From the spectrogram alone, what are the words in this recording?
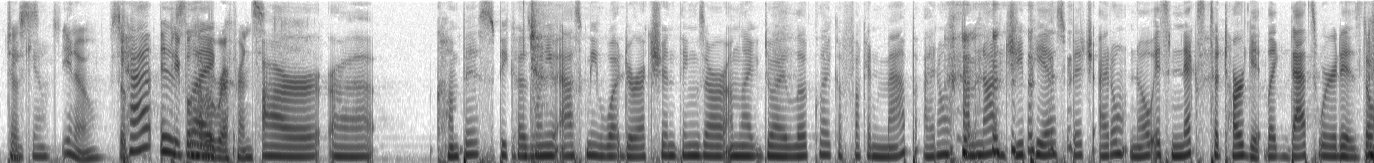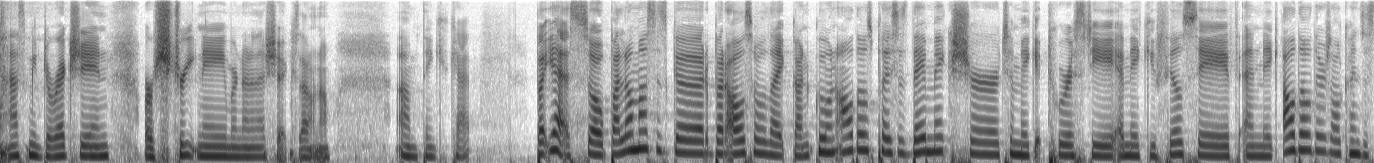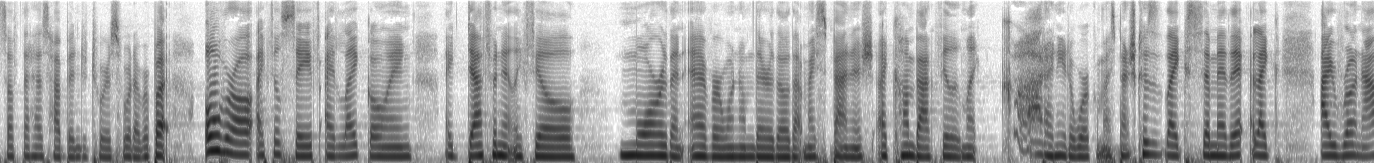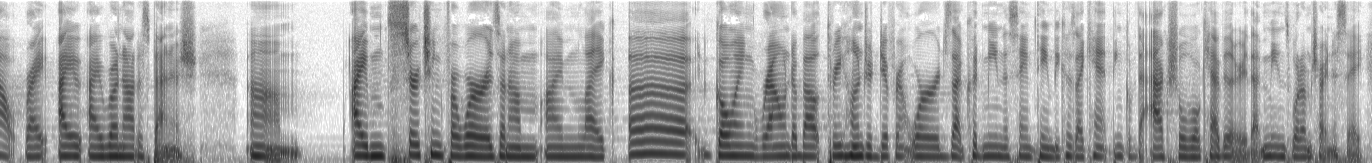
Thank Just, you. you know, so Kat people like have a reference. our uh, compass because when you ask me what direction things are, I'm like, do I look like a fucking map? I don't. I'm not GPS, bitch. I don't know. It's next to Target. Like that's where it is. Don't ask me direction or street name or none of that shit because I don't know. Um, thank you, Kat. But yes, so Palomas is good, but also like Cancun, all those places, they make sure to make it touristy and make you feel safe and make, although there's all kinds of stuff that has happened to tourists or whatever, but overall, I feel safe. I like going. I definitely feel more than ever when I'm there, though, that my Spanish, I come back feeling like, God, I need to work on my Spanish because like se me de, like I run out, right? I, I run out of Spanish. Um, I'm searching for words and I'm I'm like uh going round about 300 different words that could mean the same thing because I can't think of the actual vocabulary that means what I'm trying to say.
